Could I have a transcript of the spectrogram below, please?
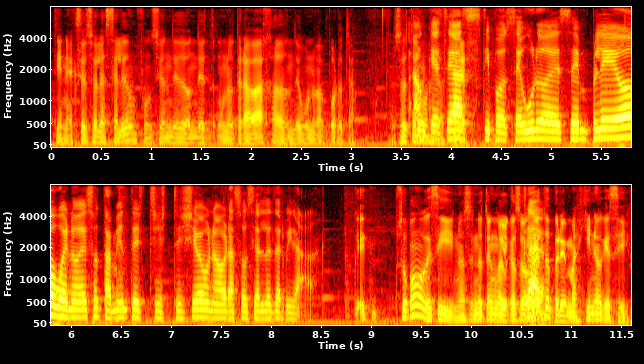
tiene acceso a la salud en función de dónde uno trabaja, dónde uno aporta. Aunque seas tipo seguro de desempleo, bueno, eso también te, lleva a una obra social determinada. Eh, supongo que sí, no sé, no tengo el caso concreto, pero imagino que sí.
